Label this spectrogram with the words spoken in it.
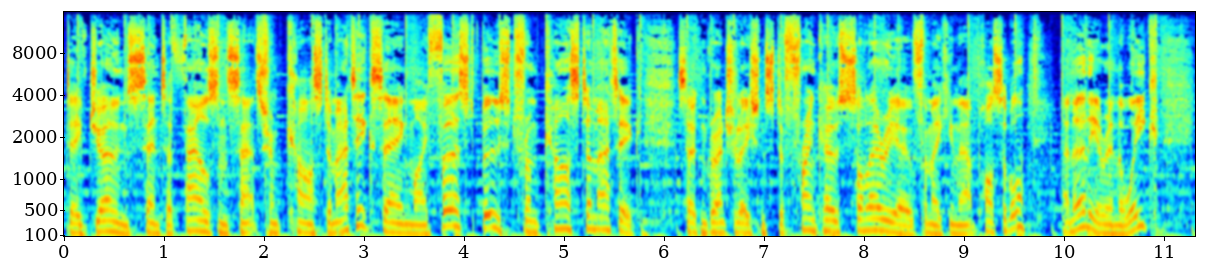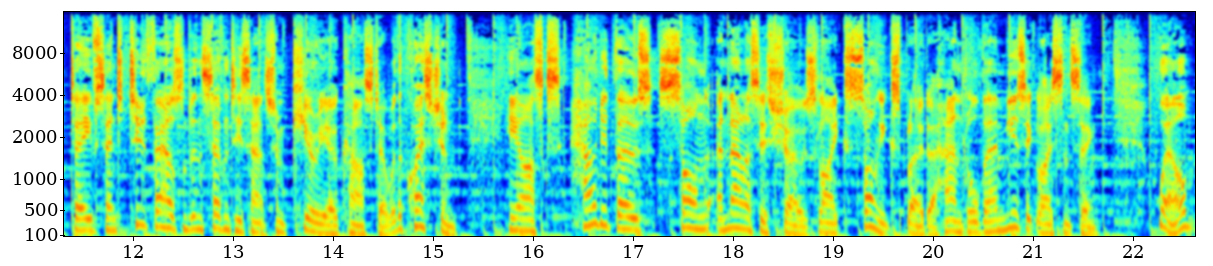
Dave Jones sent a thousand sats from Castamatic saying, My first boost from Castamatic. So, congratulations to Franco Solerio for making that possible. And earlier in the week, Dave sent 2,070 sats from CurioCaster with a question. He asks, How did those song analysis shows like Song Exploder handle their music licensing? Well,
